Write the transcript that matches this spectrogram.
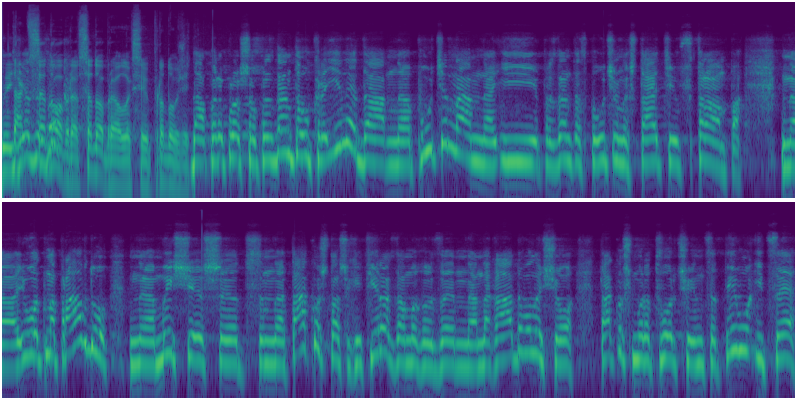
є все зв'язок? добре, все добре, Олексій. Продовжіть. Да, перепрошую, президента України, да, Путіна і президента Сполучених Штатів Трампа. І от направду ми ще ж е, також в наших ефірах нагадували, що також миротворчу ініціативу, і це е,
